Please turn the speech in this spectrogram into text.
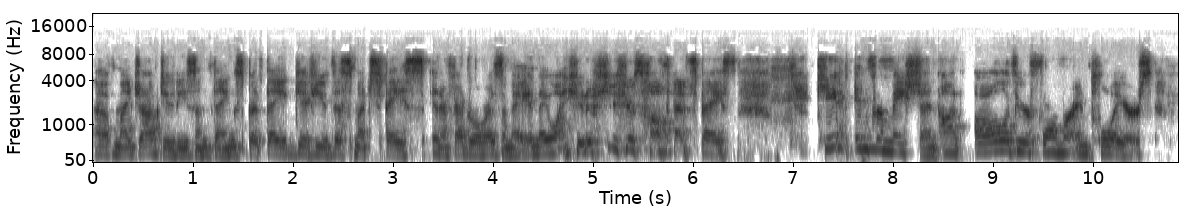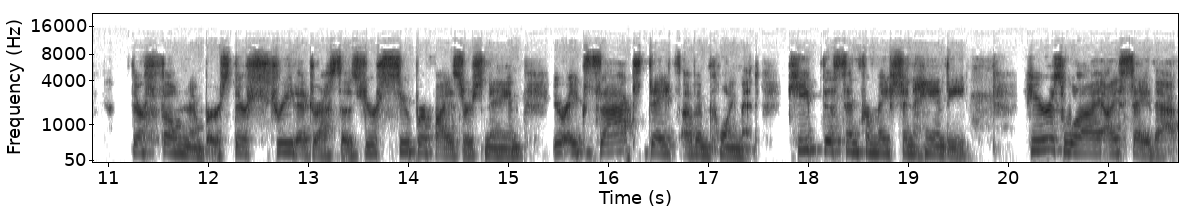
of my job duties and things, but they give you this much space in a federal resume and they want you to use all that space. Keep information on all of your former employers their phone numbers, their street addresses, your supervisor's name, your exact dates of employment. Keep this information handy. Here's why I say that.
